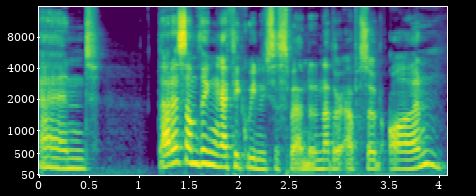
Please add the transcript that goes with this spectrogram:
And that is something I think we need to spend another episode on.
